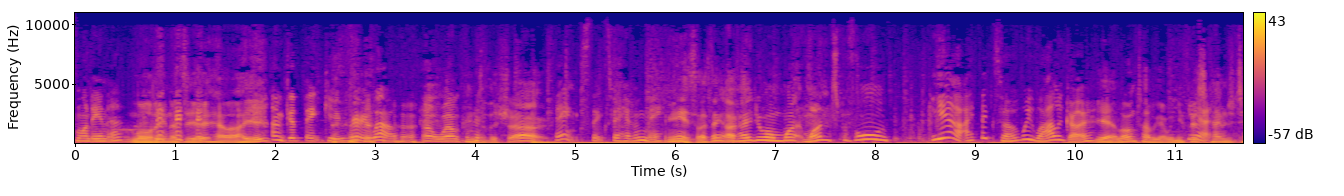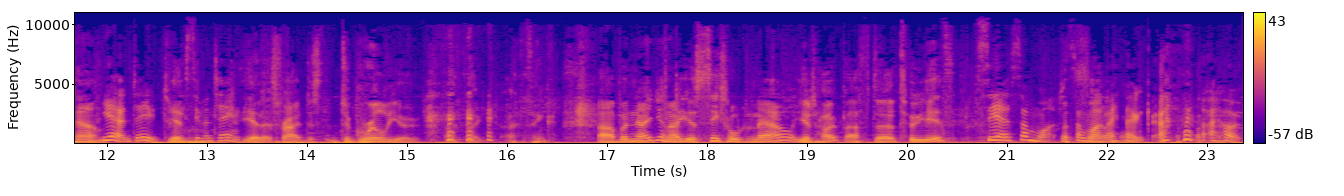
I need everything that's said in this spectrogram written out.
Morena. Morena to you, how are you? I'm good, thank you. Very well. oh, welcome to the show. Thanks. Thanks for having me. Yes, I think I've had you on one, once before. Yeah, I think so. A wee while ago. Yeah, a long time ago when you first Yeah. came to town. Yeah, indeed. Yeah. 2017. Yeah, that's right. Just to grill you, I think. I think. Uh, but now you know you're settled now. You'd hope after two years. So, yeah, somewhat. Somewhat, I think. I hope.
